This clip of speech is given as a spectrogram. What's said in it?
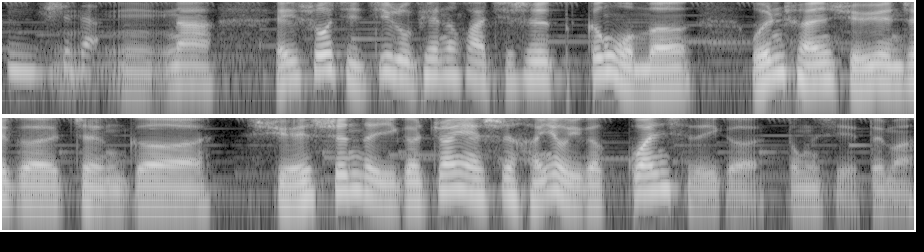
嗯，是的。嗯，那诶，说起纪录片的话，其实跟我们文传学院这个整个学生的一个专业是很有一个关系的一个东西，对吗？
